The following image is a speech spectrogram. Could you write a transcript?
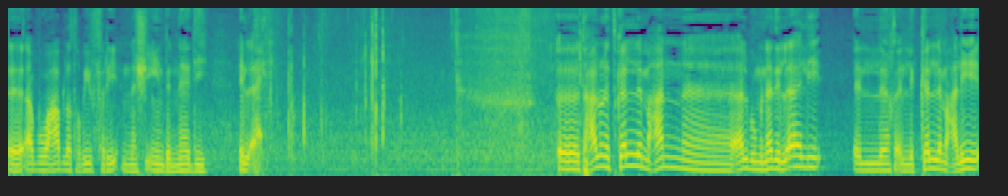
أبو عبلة طبيب فريق الناشئين بالنادي الأهلي. تعالوا نتكلم عن آه، ألبوم النادي الأهلي. اللي اتكلم عليه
